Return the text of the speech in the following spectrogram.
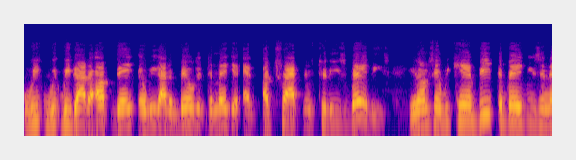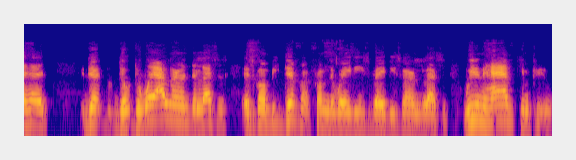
we we, we got to update and we got to build it to make it attractive to these babies. You know what I'm saying? We can't beat the babies in the head. The, the, the way I learned the lessons is going to be different from the way these babies learn the lessons. We didn't have compu-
